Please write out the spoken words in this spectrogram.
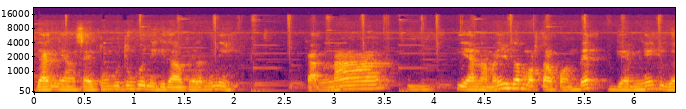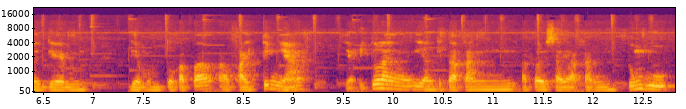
dan yang saya tunggu-tunggu nih di dalam film ini. Karena ya namanya juga Mortal Kombat gamenya juga game game untuk apa uh, fightingnya. Ya itulah yang, yang kita akan atau saya akan tunggu.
